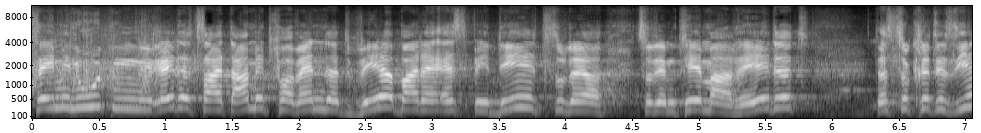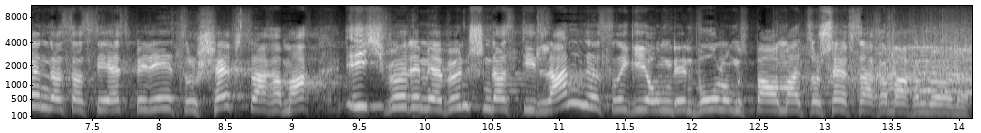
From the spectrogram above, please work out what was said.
zehn Minuten Redezeit damit verwendet, wer bei der SPD zu dem Thema redet, das zu kritisieren, dass das die SPD zur Chefsache macht. Ich würde mir wünschen, dass die Landesregierung den Wohnungsbau einmal zur Chefsache machen würde.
